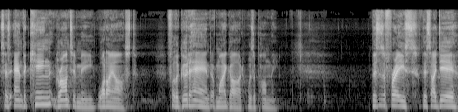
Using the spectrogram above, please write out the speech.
It says, And the king granted me what I asked, for the good hand of my God was upon me. This is a phrase, this idea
